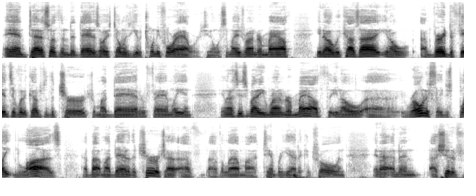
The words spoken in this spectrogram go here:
And uh, that's something that Dad has always told me to give it 24 hours. You know, when somebody's running their mouth, you know, because I, you know, I'm very defensive when it comes to the church or my dad or family, and and when I see somebody running their mouth, you know, uh, erroneously, just blatant lies about my dad or the church, I, have I've allowed my temper to get out of control, and and I and then I should have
